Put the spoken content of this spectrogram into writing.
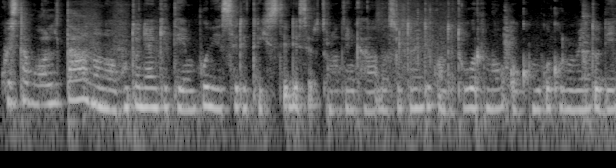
questa volta non ho avuto neanche tempo di essere triste di essere tornata in Canada, solitamente quando torno ho comunque quel momento di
